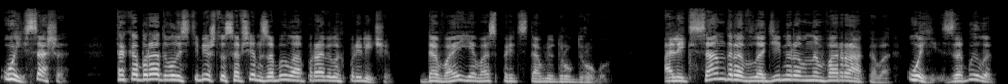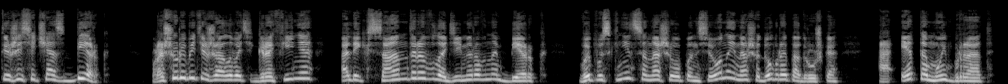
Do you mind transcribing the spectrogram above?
«Ой, Саша, так обрадовалась тебе, что совсем забыла о правилах приличия. Давай я вас представлю друг другу. Александра Владимировна Варакова. Ой, забыла, ты же сейчас Берг. Прошу любить и жаловать, графиня Александра Владимировна Берг, выпускница нашего пансиона и наша добрая подружка. А это мой брат.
